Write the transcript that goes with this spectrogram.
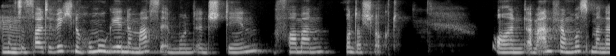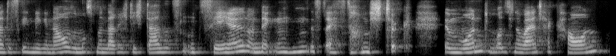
Also es mhm. sollte wirklich eine homogene Masse im Mund entstehen, bevor man runterschluckt. Und am Anfang muss man da, das ging mir genauso, muss man da richtig da sitzen und zählen und denken, hm, ist da jetzt noch ein Stück im Mund, muss ich noch weiter kauen.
